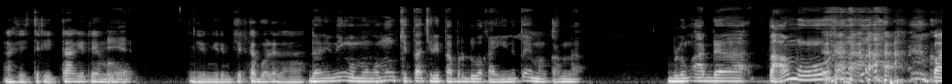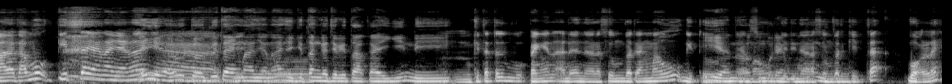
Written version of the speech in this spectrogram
ngasih cerita gitu yang mau Iya. ngirim-ngirim cerita boleh lah. dan ini ngomong-ngomong kita cerita berdua kayak gini tuh emang karena belum ada tamu Kalau ada tamu kita yang nanya-nanya. iya betul kita yang Gitu. nanya-nanya kita nggak cerita kayak gini Mm, kita tuh pengen ada narasumber yang mau gitu. Iya, yang narasumber mau yang jadi mau narasumber kita boleh.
